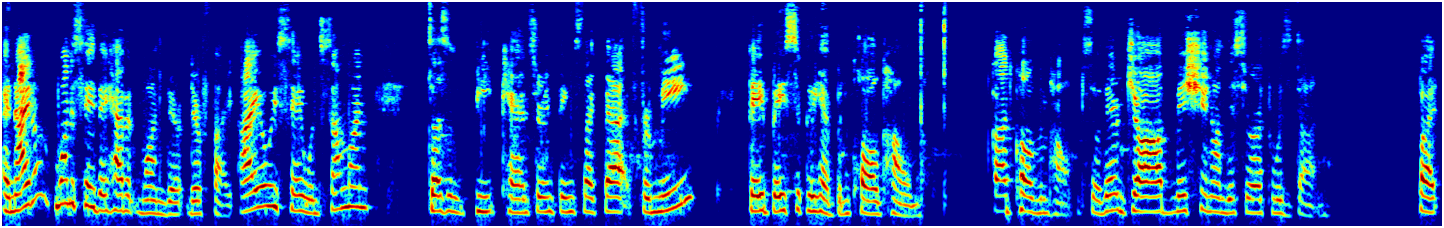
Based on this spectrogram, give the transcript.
And i don't want to say they haven't won their, their fight. I always say when someone doesn't beat cancer and things like that for me they basically have been called home God called them home. So their job, mission on this earth was done. But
